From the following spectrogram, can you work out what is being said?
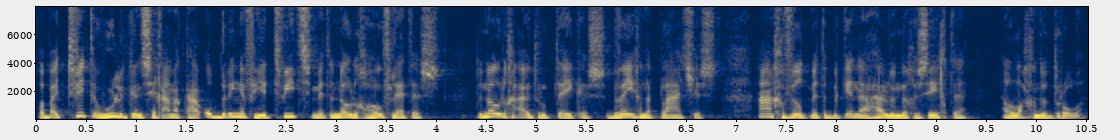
waarbij Twitter-hooligans zich aan elkaar opdringen via tweets met de nodige hoofdletters, de nodige uitroeptekens, bewegende plaatjes, aangevuld met de bekende huilende gezichten en lachende drollen.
